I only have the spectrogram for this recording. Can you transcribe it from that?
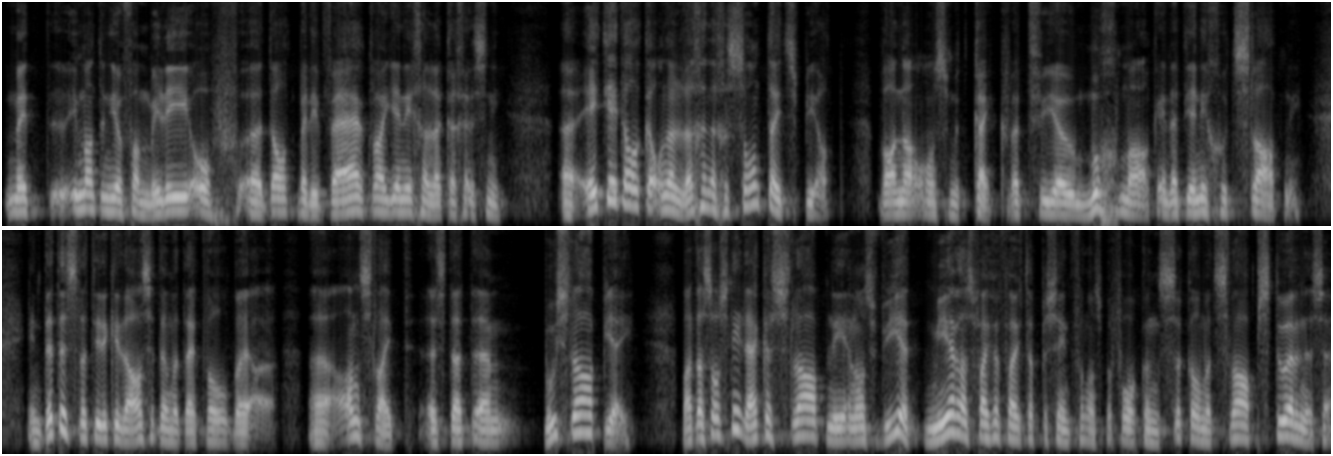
met iemand in jou familie of uh, dalk by die werk waar jy nie gelukkig is nie? Uh, het jy dalk 'n onderliggende gesondheidsbeeld waarna ons moet kyk wat vir jou moeg maak en dat jy nie goed slaap nie? En dit is natuurlik die laaste ding wat ek wil by uh, aansluit is dat ehm um, hoe slaap jy? Want as ons nie lekker slaap nie en ons weet meer as 55% van ons bevolking sukkel met slaapstoornisse.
